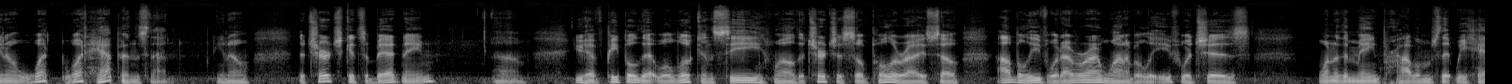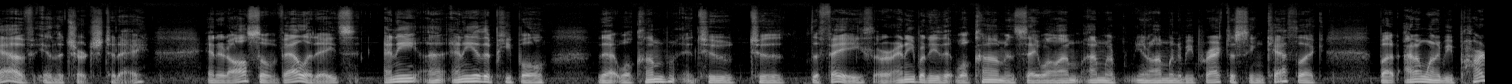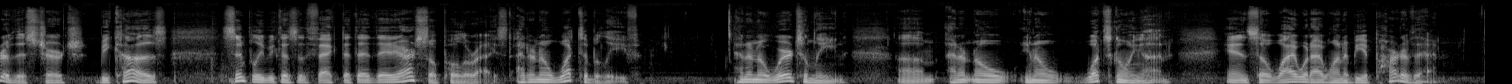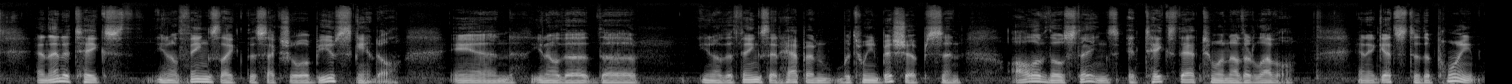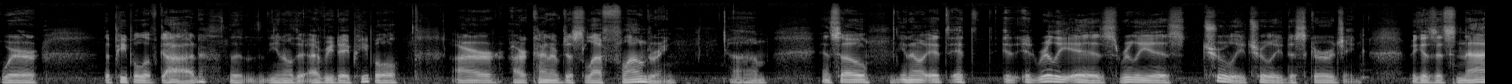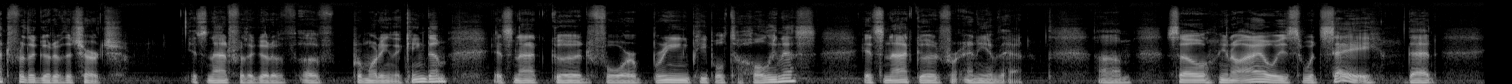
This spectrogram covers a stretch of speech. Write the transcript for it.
you know what what happens then? You know, the church gets a bad name. Um, you have people that will look and see, well, the church is so polarized, so I'll believe whatever I want to believe, which is one of the main problems that we have in the church today. And it also validates any uh, any of the people that will come to to the faith or anybody that will come and say, "Well, I'm I'm a, you know I'm going to be practicing Catholic, but I don't want to be part of this church because simply because of the fact that they, are so polarized. I don't know what to believe. I don't know where to lean. Um, I don't know you know what's going on, and so why would I want to be a part of that? And then it takes you know things like the sexual abuse scandal, and you know the the you know the things that happen between bishops and all of those things it takes that to another level and it gets to the point where the people of god the you know the everyday people are are kind of just left floundering um, and so you know it, it it it really is really is truly truly discouraging because it's not for the good of the church it's not for the good of, of promoting the kingdom. It's not good for bringing people to holiness. It's not good for any of that. Um, so, you know, I always would say that,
